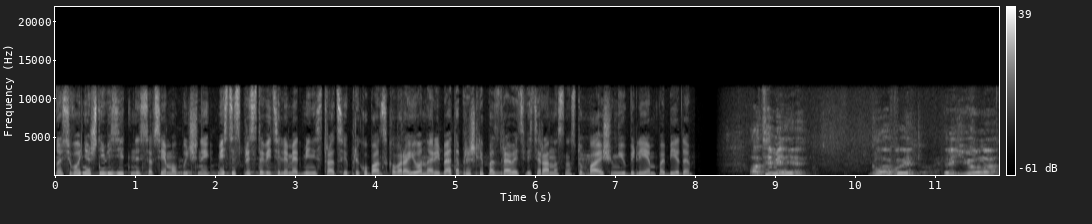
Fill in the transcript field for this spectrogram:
Но сегодняшний визит не совсем обычный. Вместе с представителями администрации Прикубанского района ребята пришли поздравить ветерана с наступающим юбилеем Победы. От имени главы региона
